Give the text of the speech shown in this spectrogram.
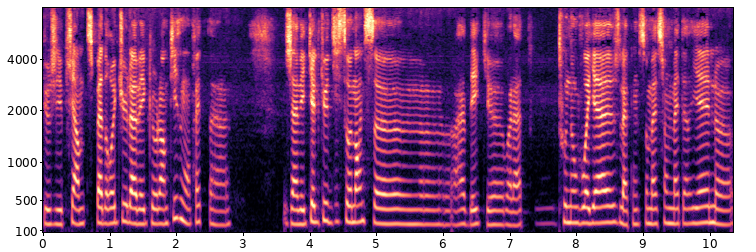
que j'ai pris un petit pas de recul avec l'olympisme en fait j'avais quelques dissonances euh, avec euh, voilà tous nos voyages, la consommation de matériel. Euh,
